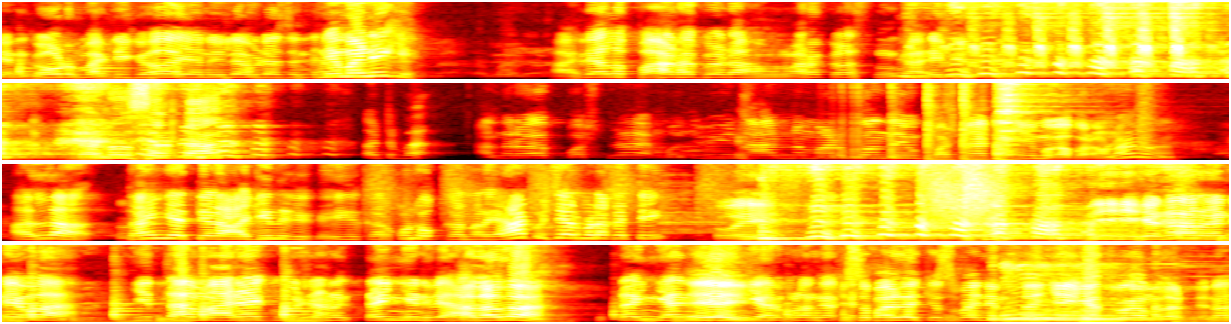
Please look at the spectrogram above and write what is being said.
ಏನು ಗೌಡ್ರ ಮಟ್ಟಿಗೆ ಏನು ಇಲ್ಲ ವಿಡಿಯೋ ನಿಮ್ಮ ಮನೆಗೆ ಅದೆಲ್ಲ ಪಾಡ ಬೇಡ ಅವನ್ ಹೊರ ಕಳಿಸ್ತಾನೆ ಗಾಳಿ ದಣ್ಣದ ಸಡ್ಡ. ಅಂದ್ರ ಫಸ್ಟ್ ಮದ್ವಿ ನಾನು ಮಾಡ್ಕೊಂಡು ಇವ್ ಫಸ್ಟ್ ನೈಟ್ ಬರೋಣ ಮಗ ಬರವಣ ಅಲ್ಲ ತಂಗಿ ಅಂತೇಳಿ ಆಗಿನ ಈಗ ಕರ್ಕೊಂಡು ಹೋಗ್ತಾನಲ್ಲ ಯಾಕೆ ವಿಚಾರ ಮಾಡಕತ್ತಿ? ಓಯ್. ನೀ ಏನಾರ ನೀವ? ಇತ್ತ ಮಾರ್ಯಾಕ ಕೂಡಿ ನನಗೆ ತಂಗಿನ ಬ್ಯಾ ಅಲ್ಲಲ್ಲ ತಂಗಿ ಅಂದ್ರೆ ಅಂದಿ ಹಂಗೆ ಹರ್ಕೊಳಂಗ ಕಿಸಬಾಳೆ ಕಿಸಬಾಯಿ ನಿಮ್ ತಂಗಿ ಎತ್ಬೇಕ ಮಾತಾಡ್ತೀನ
